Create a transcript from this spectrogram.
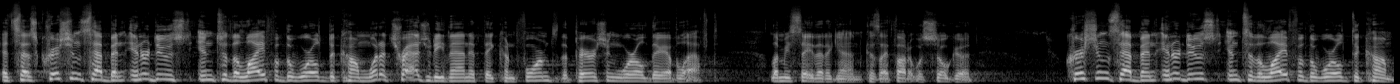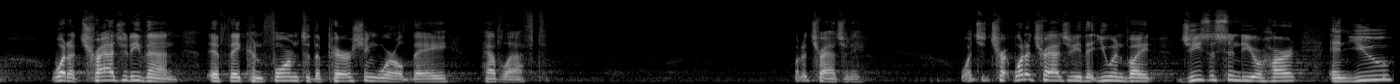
It says Christians have been introduced into the life of the world to come. What a tragedy then if they conform to the perishing world they have left. Let me say that again because I thought it was so good. Christians have been introduced into the life of the world to come. What a tragedy then if they conform to the perishing world they have left. What a tragedy. What a, tra- what a tragedy that you invite Jesus into your heart and you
